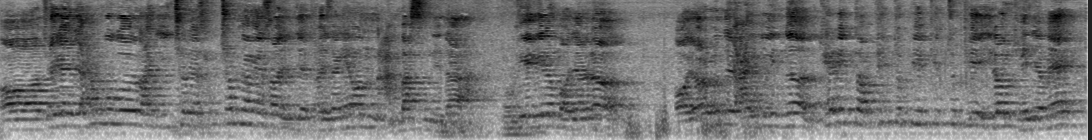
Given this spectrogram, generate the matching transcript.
어, 저희가 이제 한국은 한 2천에서 3천 명에서 이제 더 이상 회원은 안 받습니다. 그 얘기는 뭐냐면은 어, 여러분들이 알고 있는 캐릭터 P2P, P2P 이런 개념의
